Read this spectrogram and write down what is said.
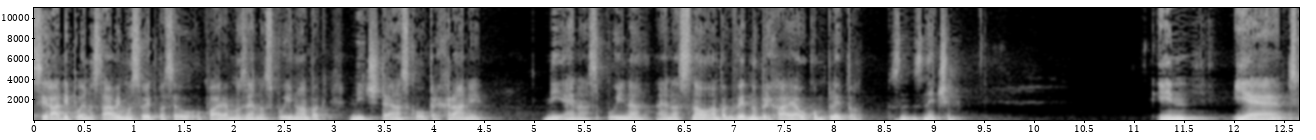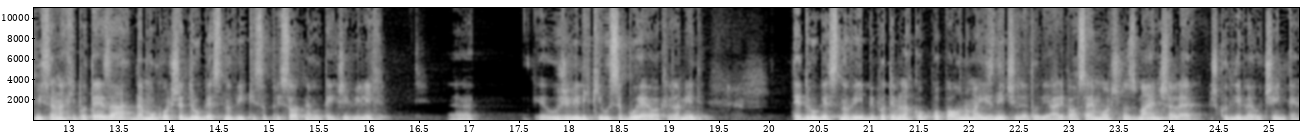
si radi poenostavimo svet, pa se ukvarjamo z eno spojino, ampak nič dejansko v prehrani ni ena spojina, ena snov, ampak vedno prihaja v kompleto z, z nečim. In je smiselna hipoteza, da mogoče druge snovi, ki so prisotne v teh živilih, eh, v živilih, ki vsebujejo akrilamid, te druge snovi bi potem lahko popolnoma izničile tudi ali pa vsaj močno zmanjšale škodljive učinke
